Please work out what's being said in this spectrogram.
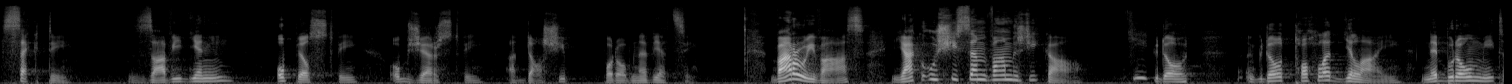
sekty, zavídění, opilství, obžerství a další podobné věci. Varuji vás, jak už jsem vám říkal, ti, kdo, kdo tohle dělají, nebudou mít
